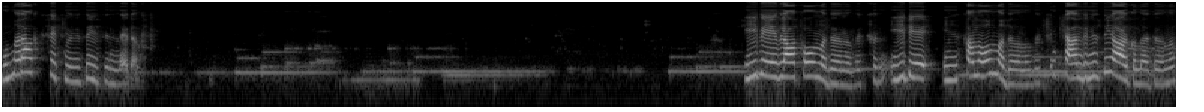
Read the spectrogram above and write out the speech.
bunları aktif etmemize izin verin. İyi bir evlat olmadığınız için, iyi bir insan olmadığınız için kendinizi yargıladığınız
